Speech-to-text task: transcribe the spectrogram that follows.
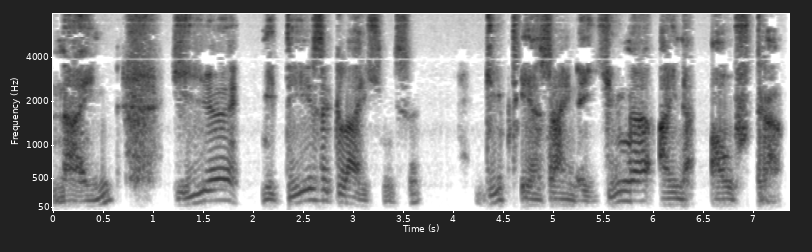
Nein, hier mit diesen Gleichnisse gibt er seine Jünger einen Auftrag,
